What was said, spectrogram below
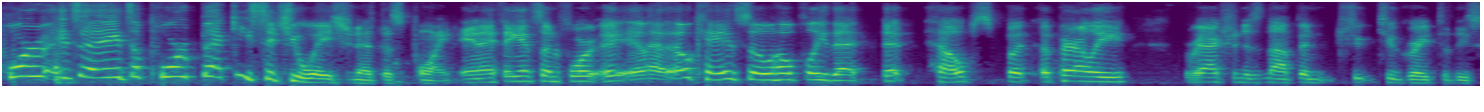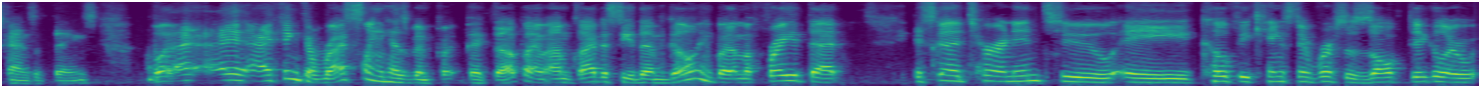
poor. It's a it's a poor Becky situation at this point, and I think it's unfortunate. Eh, eh, okay, so hopefully that that helps, but apparently the reaction has not been too, too great to these kinds of things. But I, I, I think the wrestling has been p- picked up. I'm, I'm glad to see them going, but I'm afraid that it's going to turn into a Kofi Kingston versus Dolph Ziggler,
